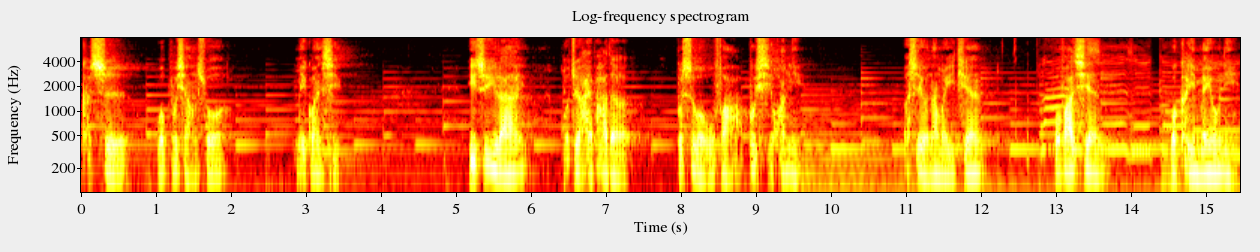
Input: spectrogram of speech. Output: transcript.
可是我不想说，没关系。一直以来，我最害怕的，不是我无法不喜欢你，而是有那么一天，我发现我可以没有你。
